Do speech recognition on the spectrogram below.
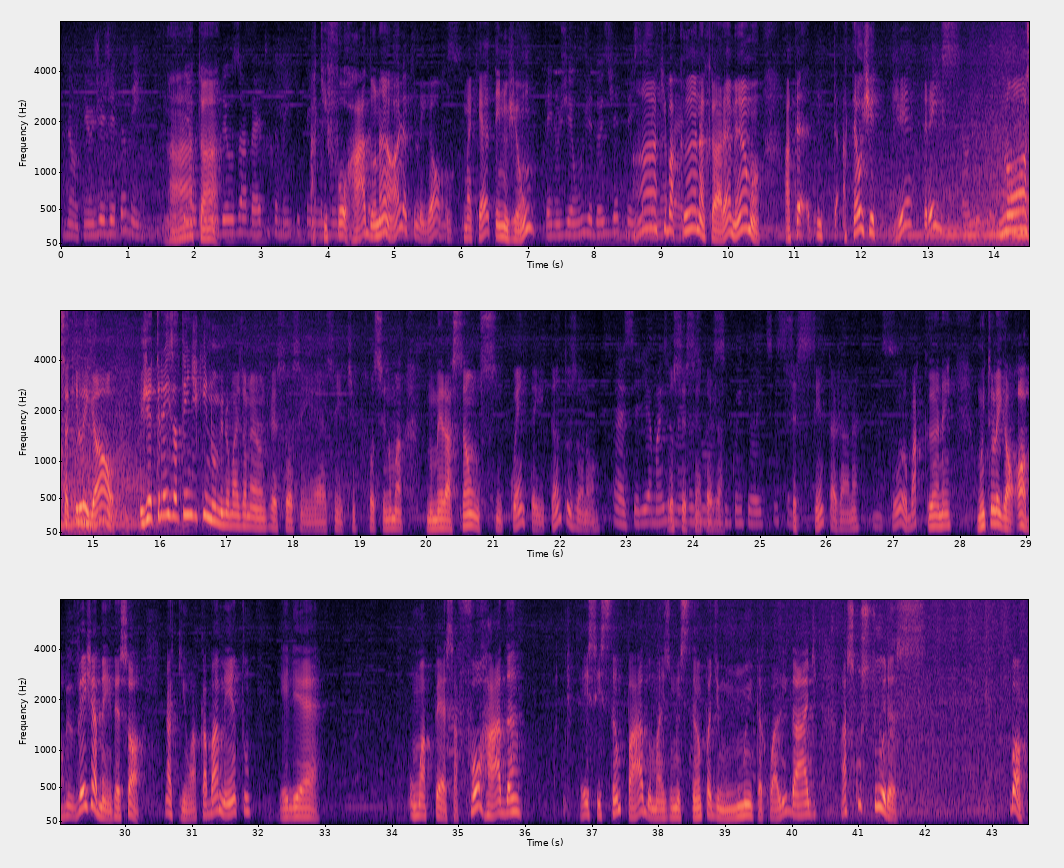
Não, tem o GG também. Ah, tem tá. modelos abertos também que tem. Aqui forrado, né? Olha que legal. Isso. Como é que é? Tem no G1? Tem no G1, G2 e G3. Ah, que bacana, cara. É mesmo? Até, até o G, G3? É o G3. Nossa, que legal. O G3 atende que número mais ou menos de pessoa assim? É assim, tipo, fosse numa numeração 50 e tantos ou não? É, seria mais ou, ou menos 60 já. 58, 60. 60 já, né? Isso. Pô, bacana, hein? Muito legal. Ó, veja bem, pessoal. Aqui um acabamento. Ele é uma peça forrada. Esse estampado, mas uma estampa de muita qualidade. As costuras. Bom,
